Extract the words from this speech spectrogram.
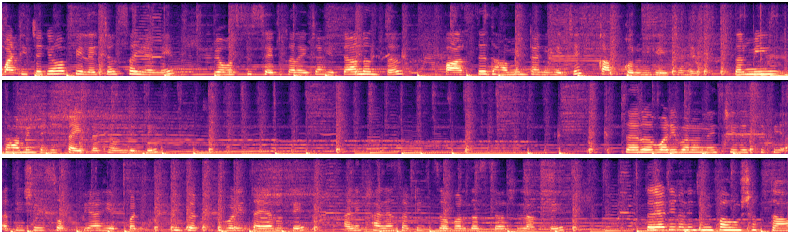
वाटीच्या किंवा पेल्याच्या सहाय्याने व्यवस्थित सेट करायचे आहे. त्यानंतर पाच ते दहा मिनिटांनी ह्याचे काप करून घ्यायचे आहे. तर मी दहा मिनटं हे साईडला ठेवून देते. तर वडी बनवण्याची रेसिपी अतिशय सोपी आहे पटकन चटकी वडी तयार होते आणि खाण्यासाठी जबरदस्त अशी लागते. तर या ठिकाणी तुम्ही पाहू शकता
